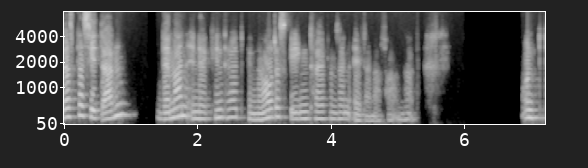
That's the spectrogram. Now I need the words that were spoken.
das passiert dann, wenn man in der Kindheit genau das Gegenteil von seinen Eltern erfahren hat. Und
